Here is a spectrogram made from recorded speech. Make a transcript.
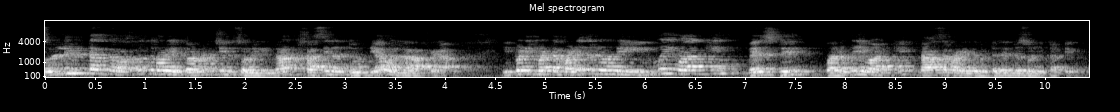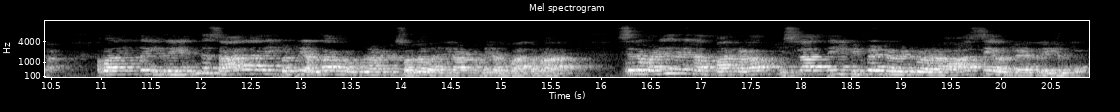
சொல்லிவிட்ட அந்த வசனத்தினுடைய தொடர்ச்சியில் சொல்லுகின்றான் ஹசின துன்யா வல்ல இப்படிப்பட்ட மனிதனுடைய இன்மை வாழ்க்கையும் பெஸ்ட் வறுமை வாழ்க்கையும் நாசமடைந்து விட்டது என்று சொல்லி காட்டுகின்றான். அப்ப இந்த இதுல எந்த சாராரை பற்றி அல்லாஹ் ரபுல்லானுக்கு சொல்ல வருகிறான் அப்படின்னு நம்ம பார்த்தோம்னா சில மனிதர்களை நாம் பார்க்கலாம் இஸ்லாத்தை பின்பற்ற வேண்டும் என்ற ஆசை அவர்களிடத்துல இருக்கும்.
